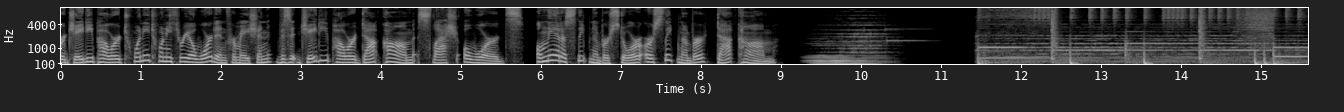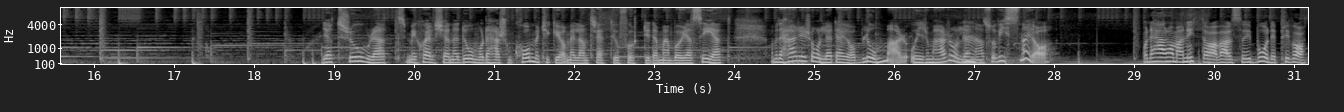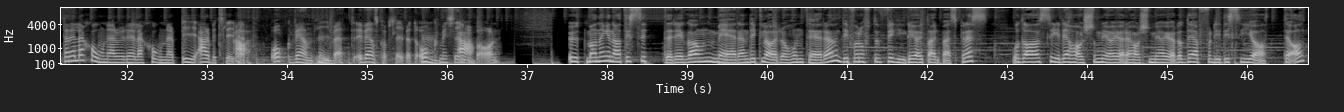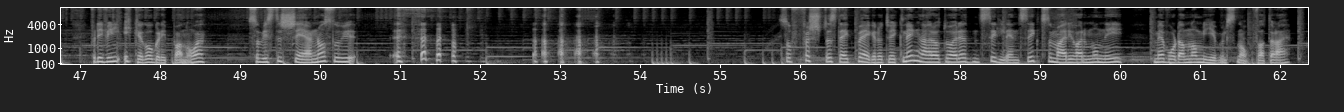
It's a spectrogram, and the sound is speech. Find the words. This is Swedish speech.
For JD Power 2023 award information, visit jdpower.com/awards. Only at a Sleep Number store or sleepnumber.com. Jag tror att med självkännedom och det här som kommer tycker jag mellan 30 och 40 där man börjar se att ja, men det här är roller där jag blommar och i de här rollerna Mm. så vissnar jag. Och det här har man nytta av alltså i både privata relationer och relationer i arbetslivet. Ja, och vänlivet, vänskapslivet och Mm, med sina ja. barn. Utmaningen er at de setter i gang mer enn de klarer å håndtere. De får ofte veldig høyt arbeidspress, og da sier de har så mye å gjøre', 'jeg har så mye å gjøre'. Og det er fordi de sier ja til alt. For de vil ikke gå glipp av noe. Så hvis det skjer noe, så vi- Så første steg på egenutvikling er at du har en selvinnsikt som er i harmoni med hvordan omgivelsene oppfatter deg.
